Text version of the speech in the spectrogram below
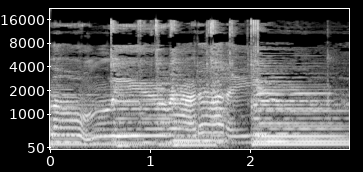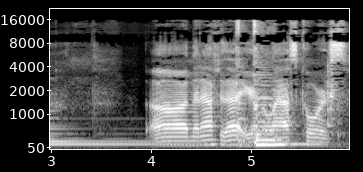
lonely, right out of you. Uh, and then after that, you're in the last chorus.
